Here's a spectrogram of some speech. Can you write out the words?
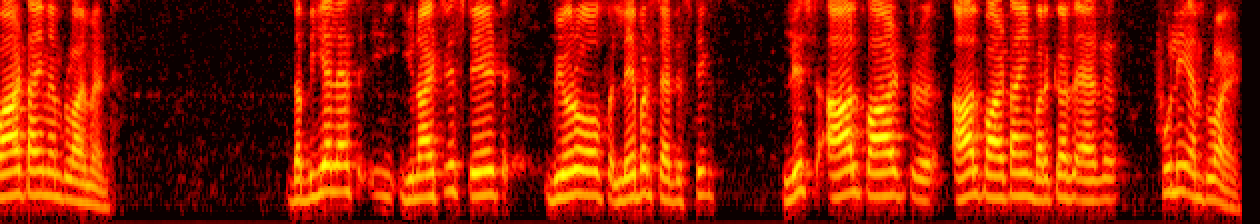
Part time employment the B L S United State Bureau of Labour Statistics list all part all part time workers as fully employed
